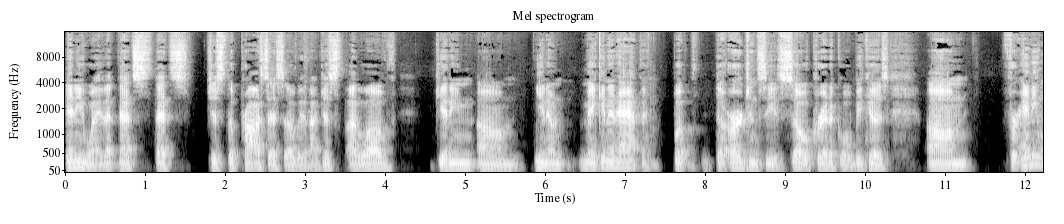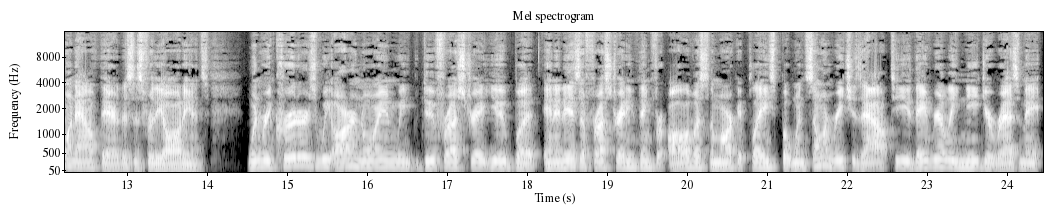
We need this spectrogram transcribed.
anyway, that, that's, that's just the process of it. I just, I love getting, um, you know, making it happen. But the urgency is so critical because, um, for anyone out there, this is for the audience when recruiters, we are annoying. We do frustrate you, but, and it is a frustrating thing for all of us, the marketplace. But when someone reaches out to you, they really need your resume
